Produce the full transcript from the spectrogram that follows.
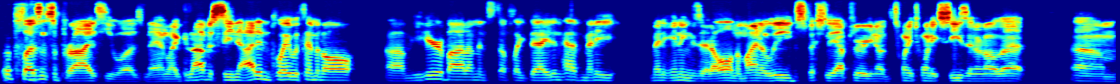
what a pleasant surprise he was, man. Like, cause obviously I didn't play with him at all. Um, you hear about him and stuff like that. He didn't have many many innings at all in the minor leagues, especially after you know the 2020 season and all that. Um,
